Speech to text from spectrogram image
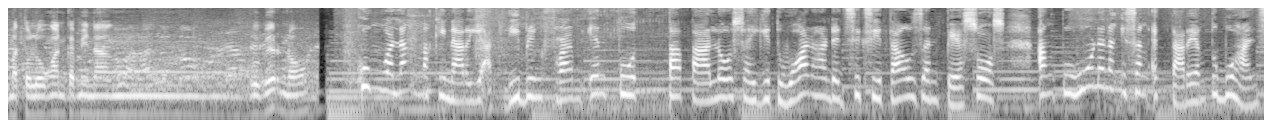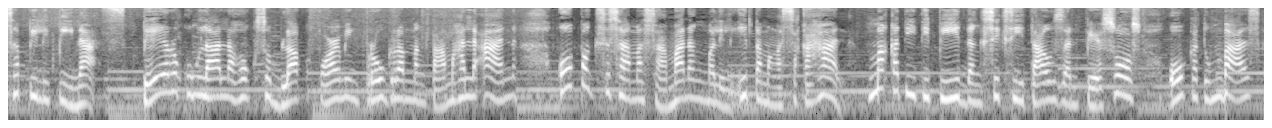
matulungan kami ng gobyerno. Kung walang makinarya at libreng farm input, papalo sa higit 160,000 pesos ang puhunan ng isang ektaryang tubuhan sa Pilipinas. Pero kung lalahok sa block farming program ng pamahalaan o pagsasama-sama ng maliliit na mga sakahan, makatitipid ng 60,000 pesos o katumbas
